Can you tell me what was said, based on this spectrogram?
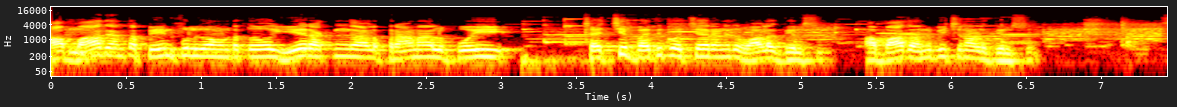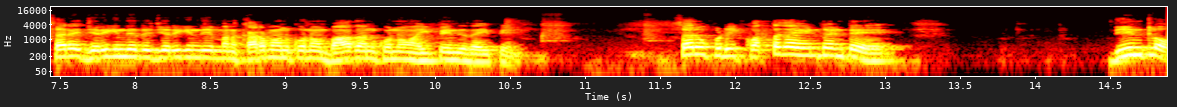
ఆ బాధ ఎంత పెయిన్ఫుల్గా ఉంటుందో ఏ రకంగా వాళ్ళ ప్రాణాలు పోయి చచ్చి బతికి వచ్చారనేది వాళ్ళకి తెలుసు. ఆ బాధ అనిపించిన వాళ్ళకి తెలుసు. సరే జరిగింది ఏదో జరిగింది మన కర్మ అనుకున్నాం బాధ అనుకున్నాం అయిపోయింది ఇది అయిపోయింది. సరే ఇప్పుడు ఈ కొత్తగా ఏంటంటే దీంట్లో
